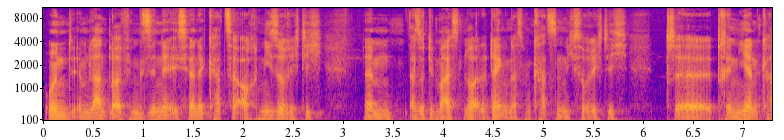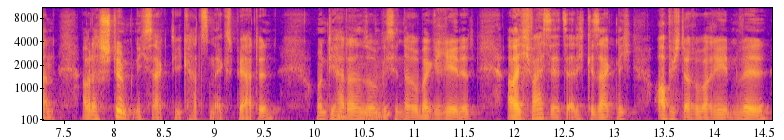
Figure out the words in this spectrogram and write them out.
Und im landläufigen Sinne ist ja eine Katze auch nie so richtig, ähm, also die meisten Leute denken, dass man Katzen nicht so richtig tra äh, trainieren kann. Aber das stimmt nicht, sagt die Katzenexpertin. Und die hat dann so Mhm. ein bisschen darüber geredet. Aber ich weiß jetzt ehrlich gesagt nicht, ob ich darüber reden will,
